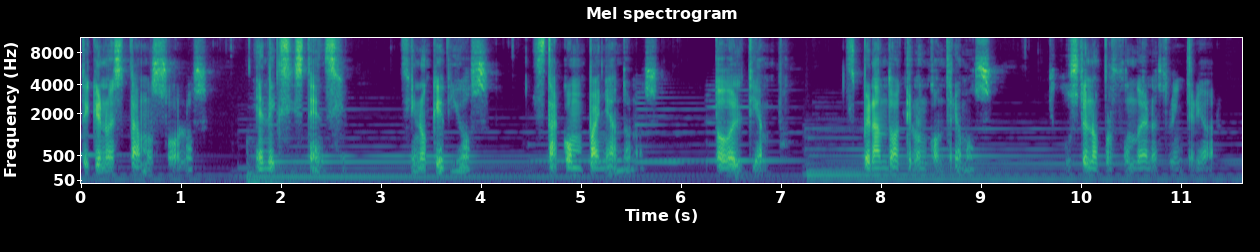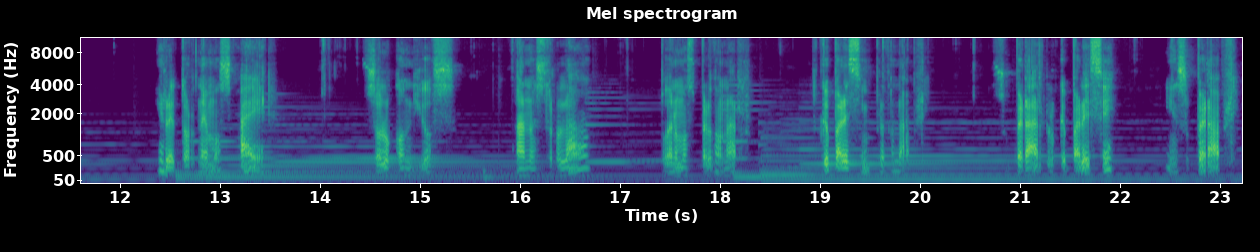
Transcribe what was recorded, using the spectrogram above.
de que no estamos solos en la existencia, sino que Dios está acompañándonos todo el tiempo, esperando a que lo encontremos justo en lo profundo de nuestro interior y retornemos a Él. Solo con Dios a nuestro lado podremos perdonar lo que parece imperdonable, superar lo que parece insuperable,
